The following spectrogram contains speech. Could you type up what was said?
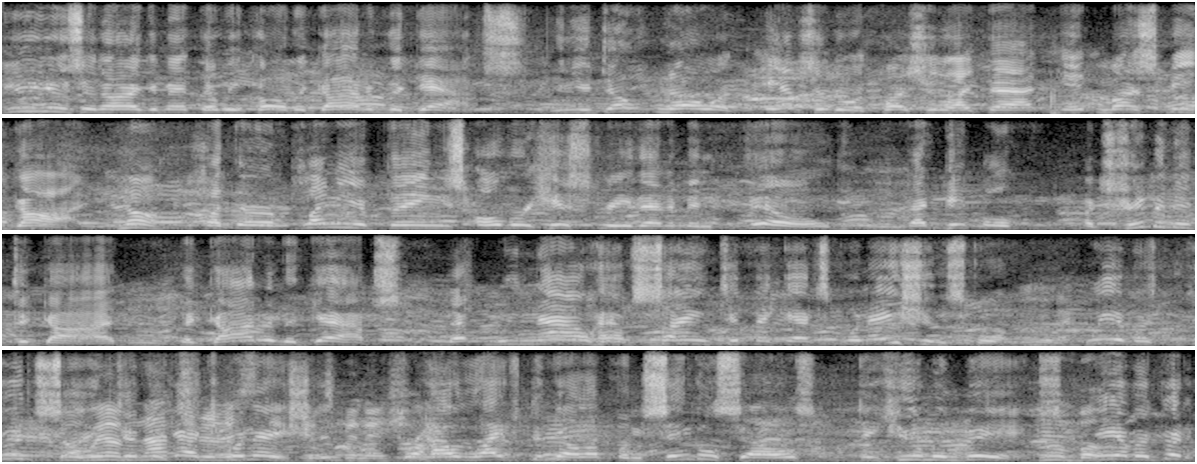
You use an argument that we call the God of the gaps. When you don't know an answer to a question like that, it must be God. No. But there are plenty of things over history that have been filled that people attributed to God, the God of the gaps, that we now have scientific explanations for. We have a good No, we have scientific explanation explanation. for how life developed from single cells to human beings. No, we have a good.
